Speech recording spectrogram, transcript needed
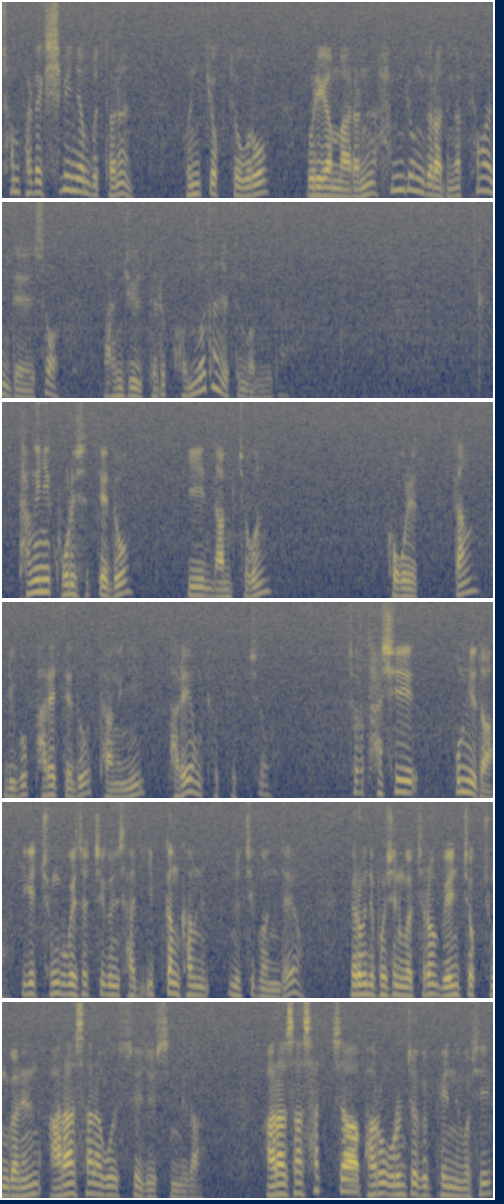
1812년부터는 본격적으로 우리가 말하는 함경도라든가 평안대에서 만주 일대를 건너 다녔던 겁니다. 당연히 고구려 시 때도 이 남쪽은 고구려 땅 그리고 발해 때도 당연히 발해 영토였겠죠. 제가 다시 봅니다. 이게 중국에서 찍은 사진 입간감을 찍었는데요. 여러분들 보시는 것처럼 왼쪽 중간에는 아라사라고 쓰여져 있습니다. 아라사 사자 바로 오른쪽 옆에 있는 것이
